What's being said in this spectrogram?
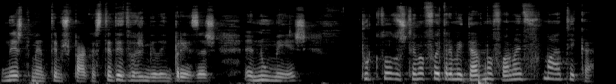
Neste momento temos pago a 72 mil empresas uh, no mês, porque todo o sistema foi tramitado de uma forma informática.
